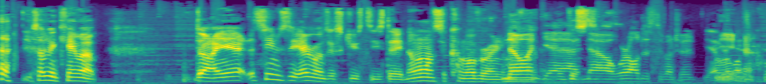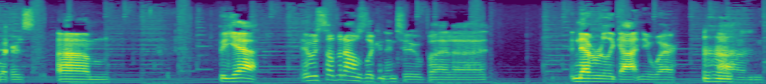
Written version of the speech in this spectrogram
Something came up. Yeah, it seems to be everyone's excuse these days. No one wants to come over anymore. no one, yeah, This- no, we're all just a bunch of yeah, we're a bunch Yeah. of quitters. Um, but yeah, it was something I was looking into, but uh, it never really got anywhere. Mhm. Um,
